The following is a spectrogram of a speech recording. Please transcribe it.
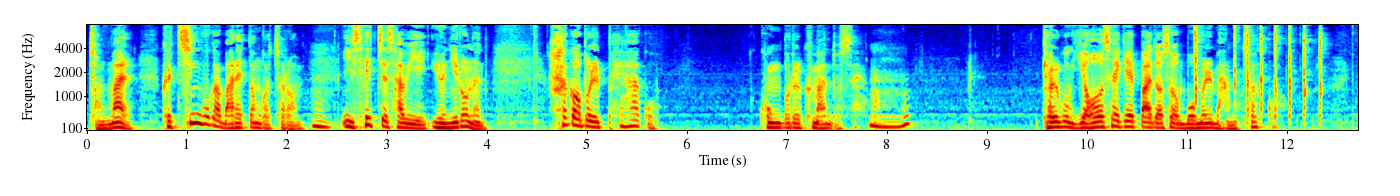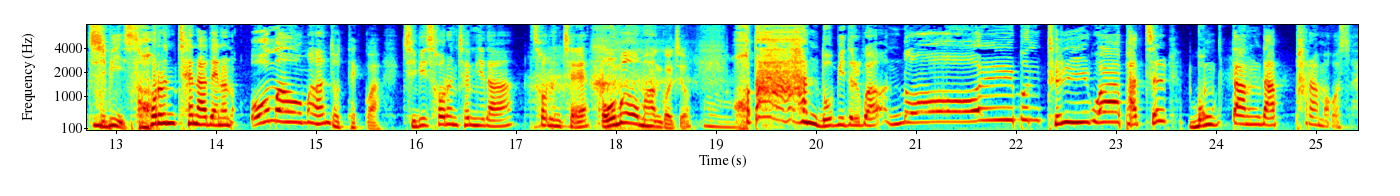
정말 그 친구가 말했던 것처럼 이 셋째 사위 윤희로는 학업을 폐하고 공부를 그만뒀어요. 결국 여색에 빠져서 몸을 망쳤고 집이 서른 채나 되는 어마어마한 저택과 집이 서른 채입니다. 서른 채 어마어마한 거죠. 허다 한 노비들과 넓은 들과 밭을 몽땅 다 팔아먹었어요.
